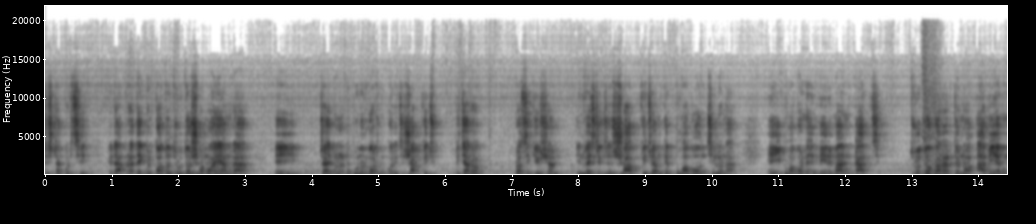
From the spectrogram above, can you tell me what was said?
চেষ্টা করছি, এটা আপনারা দেখবেন কত দ্রুত সময়ে আমরা এই ট্রাইব্যুনালটা পুনর্গঠন করেছি। সব কিছু বিচারক প্রসিকিউশন ইনভেস্টিগেশন সব কিছু এমনকি ভবন ছিল না। এই ভবনের নির্মাণ কাজ দ্রুত করার জন্য আমি এবং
